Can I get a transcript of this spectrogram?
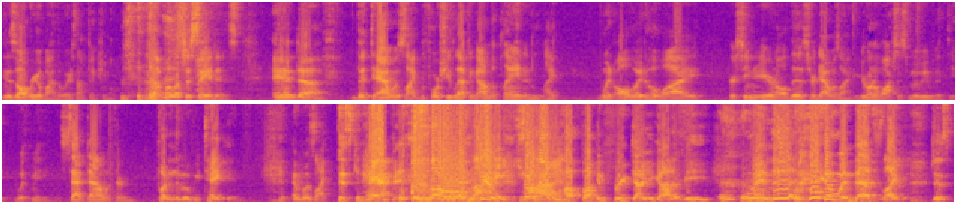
This is all real, by the way. It's not fictional, but let's just say it is. And uh, the dad was like, before she left and got on the plane and like went all the way to Hawaii, her senior year and all this. Her dad was like, "You're gonna watch this movie with you, with me." Sat down with her, put in the movie Taken, and was like, "This can happen." Oh my Dude, So imagine how fucking freaked out you gotta be when when that's like just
